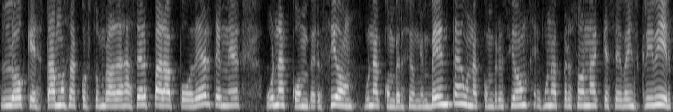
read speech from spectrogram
lo que estamos acostumbrados a hacer para poder tener una conversión, una conversión en venta, una conversión en una persona que se va a inscribir.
